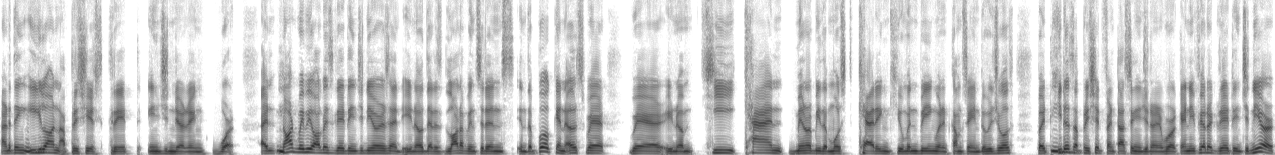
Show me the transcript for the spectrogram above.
And I think mm-hmm. Elon appreciates great engineering work. And mm-hmm. not maybe always great engineers. And, you know, there is a lot of incidents in the book and elsewhere where, you know, he can, may not be the most caring human being when it comes to individuals, but mm-hmm. he does appreciate fantastic engineering work. And if you're a great engineer,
